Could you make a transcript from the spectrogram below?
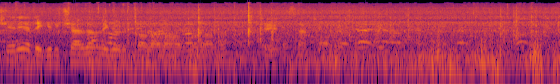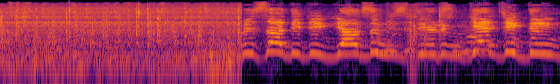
İçeriye de gir. içeriden de görüntü alalım ablalardan. Şey, Ben sadece yardım istiyorum. Gerçekten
